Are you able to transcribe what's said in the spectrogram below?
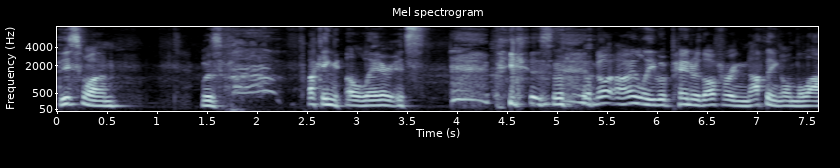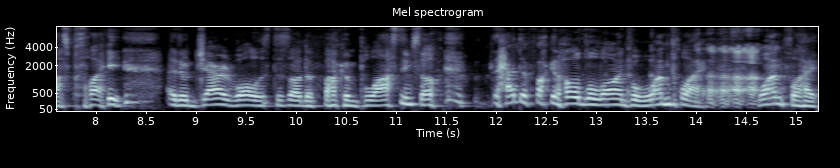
this one was fucking hilarious because not only were Penrith offering nothing on the last play, until Jared Wallace decided to fucking blast himself. Had to fucking hold the line for one play, one play,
